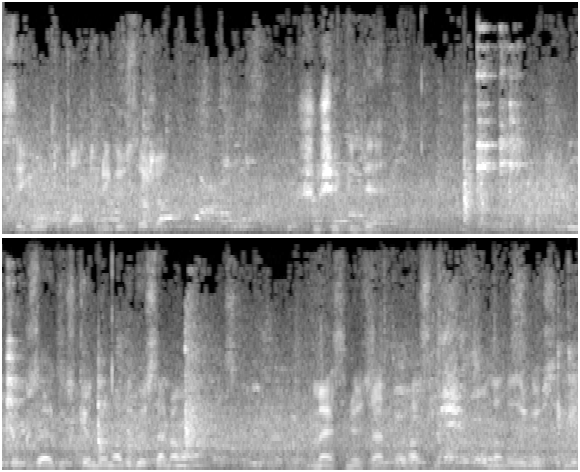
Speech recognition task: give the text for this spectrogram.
Size yoğurtlu tantuni göstereceğim. Şu şekilde. Çok güzel gözüküyor. Normalde göstermem ama Mersin Özen hasmış. Ondan dolayı göstermedim.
